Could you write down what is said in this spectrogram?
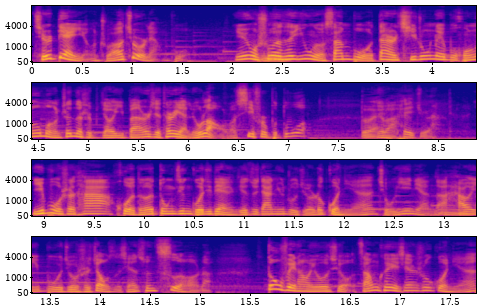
其实电影主要就是两部，因为我说的他一共有三部，但是其中那部《红楼梦》真的是比较一般，而且他是演刘姥姥，戏份不多，对对吧？配角。一部是她获得东京国际电影节最佳女主角的《过年》，九一年的，还有一部就是教子贤孙伺候着，都非常优秀。咱们可以先说《过年》，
